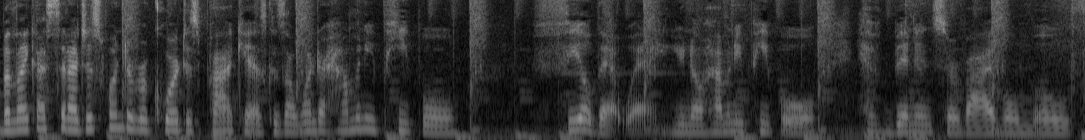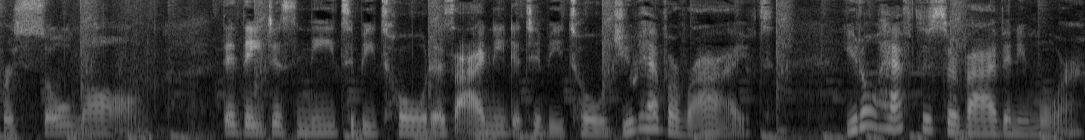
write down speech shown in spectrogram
But like I said, I just wanted to record this podcast because I wonder how many people feel that way. You know, how many people have been in survival mode for so long that they just need to be told, as I needed to be told, you have arrived. You don't have to survive anymore.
